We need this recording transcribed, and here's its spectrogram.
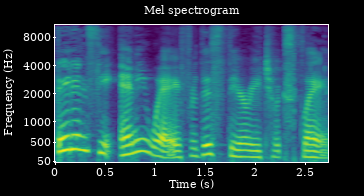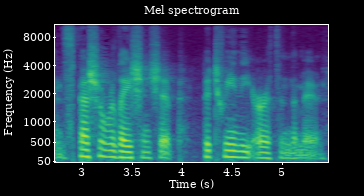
They didn't see any way for this theory to explain the special relationship between the Earth and the Moon.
